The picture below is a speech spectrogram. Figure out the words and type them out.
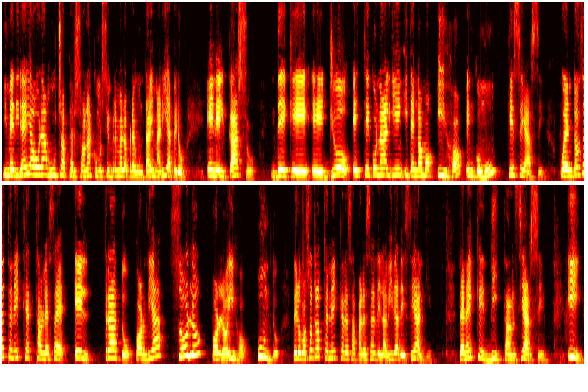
Y me diréis ahora muchas personas, como siempre me lo preguntáis, María, pero en el caso de que eh, yo esté con alguien y tengamos hijos en común, ¿qué se hace? Pues entonces tenéis que establecer el trato cordial solo por los hijos, punto pero vosotros tenéis que desaparecer de la vida de ese alguien. Tenéis que distanciarse. Y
